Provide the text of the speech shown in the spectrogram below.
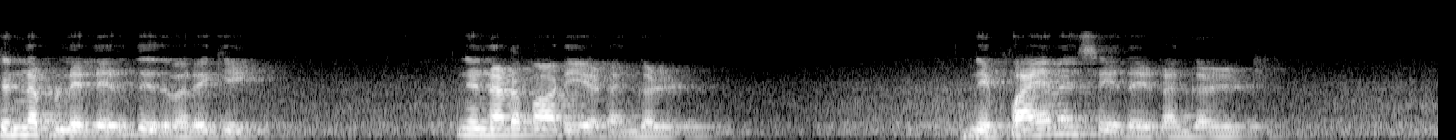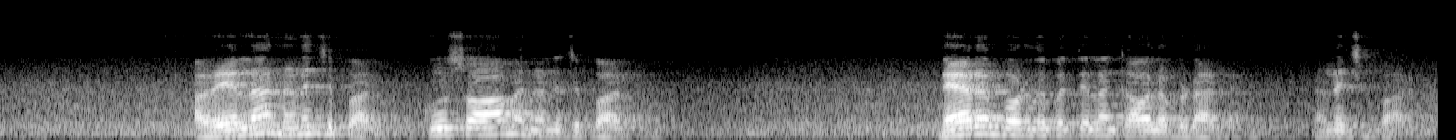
சின்ன பிள்ளையிலிருந்து இது வரைக்கும் நீ நடமாடிய இடங்கள் நீ பயணம் செய்த இடங்கள் அதையெல்லாம் நினச்சிப்பார் பார். கூசாமல் நினச்சிப்பார் பார். நேரம் போகிறத பற்றிலாம் கவலைப்படாது. நினச்சிப்பார் பார்.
